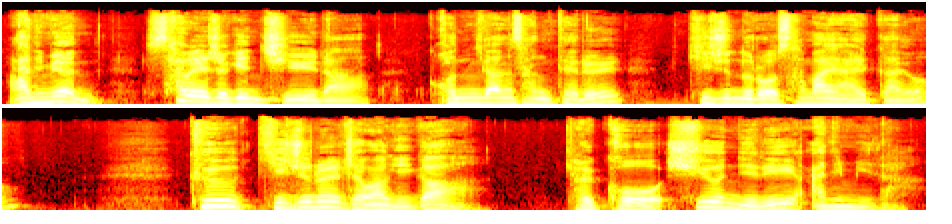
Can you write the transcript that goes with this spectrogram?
아니면 사회적인 지위나 건강 상태를 기준으로 삼아야 할까요? 그 기준을 정하기가 결코 쉬운 일이 아닙니다.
